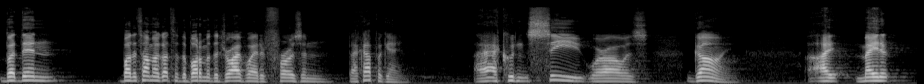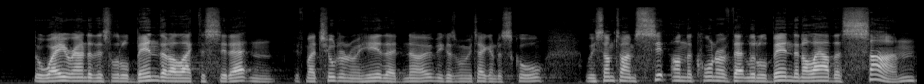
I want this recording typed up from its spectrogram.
But then by the time I got to the bottom of the driveway, it had frozen back up again. I, couldn't see where I was going. I made it the way around to this little bend that I like to sit at, and if my children were here, they'd know because when we take them to school, we sometimes sit on the corner of that little bend and allow the sun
